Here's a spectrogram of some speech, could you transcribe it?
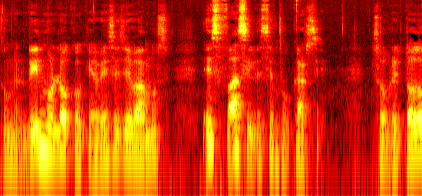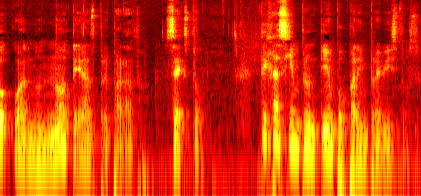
Con el ritmo loco que a veces llevamos, es fácil desenfocarse, sobre todo cuando no te has preparado. Sexto, deja siempre un tiempo para imprevistos.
